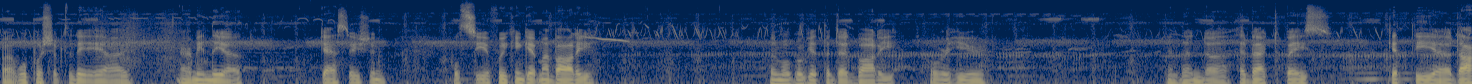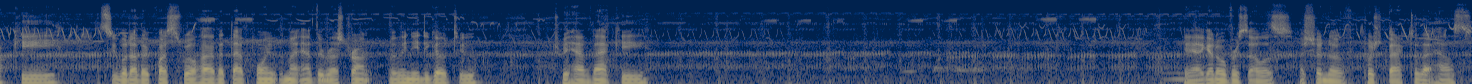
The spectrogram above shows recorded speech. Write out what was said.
But we'll push up to the AI, or I mean the uh, gas station. We'll see if we can get my body. Then we'll go get the dead body over here. And then uh, head back to base. Get the uh, dock key. See what other quests we'll have at that point. We might have the restaurant that we need to go to. Which we have that key. Yeah, I got overzealous. I shouldn't have pushed back to that house.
